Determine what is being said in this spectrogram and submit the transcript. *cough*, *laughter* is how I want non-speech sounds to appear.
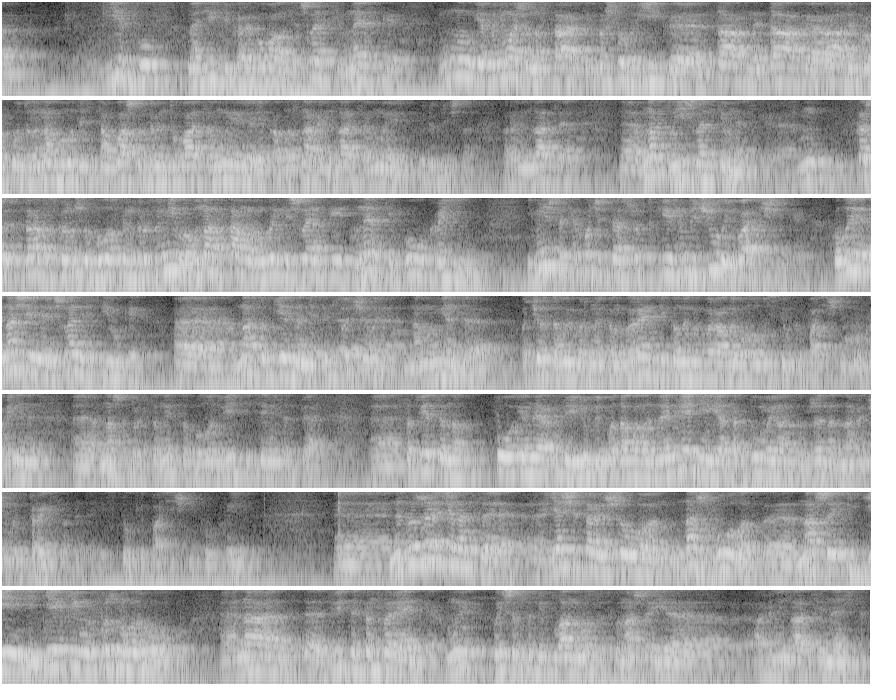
з'їзд був, на з'їзді коригувалися членські внески. Ну, я розумію, що на старті пройшов рік, е, так, не так, е, ради проходили, нам було десь там важко зорієнтуватися. Ми, як обласна організація, ми юридична організація, е, у нас свої членські внески. Е, Ну, скажу, одразу скажу, щоб було всім зрозуміло, у нас саме великі членські внески по Україні. І мені ж таки хочеться, щоб такі люди чули, пасічники. Коли наші члени спілки, е, в нас об'єднання 700 чоловік на момент е, почетно-виборної конференції, коли вибирали голову спілки пасічників України, е, наше представництво було 275. Е, Соответственно, по інерції люди подавали заявлення, я так думаю, нас вже чоловік 300 де є спілки пасічників України. Е, Незважаючи на це, е, я вважаю, що наш голос, е, наші ідеї, ті, які ми кожного року е, на е, звітних конференціях, ми пишемо собі план розвитку нашої е, організації на рік,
